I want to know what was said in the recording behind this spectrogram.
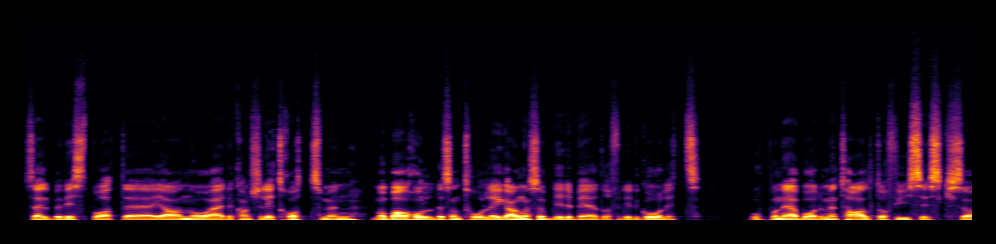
selvbevisst på at eh, ja, nå er det kanskje litt trått, men må bare holde det sånn tålelig i gang, og så blir det bedre fordi det går litt opp og ned både mentalt og fysisk. Så,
